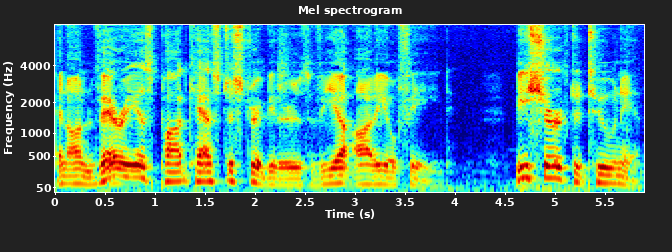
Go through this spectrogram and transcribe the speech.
and on various podcast distributors via audio feed. Be sure to tune in.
